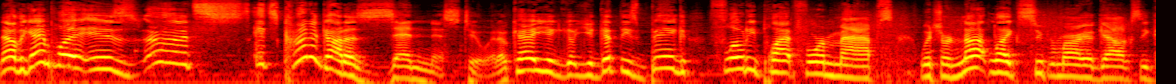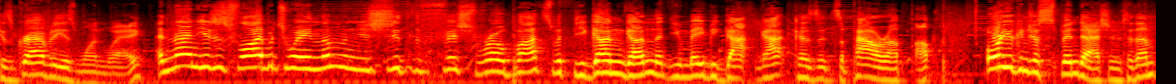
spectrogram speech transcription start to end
Now the gameplay is uh, it's it's kind of got a zenness to it. Okay, you you get these big floaty platform maps, which are not like Super Mario Galaxy because gravity is one way. And then you just fly between them and you shoot the fish robots with the gun gun that you maybe got got because it's a power up up. Or you can just spin dash into them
